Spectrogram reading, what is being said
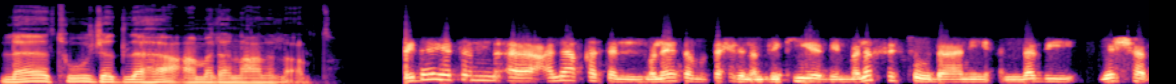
لا توجد لها عملا على الأرض؟ بداية آه، علاقة الولايات المتحدة الأمريكية بالملف السوداني الذي يشهد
